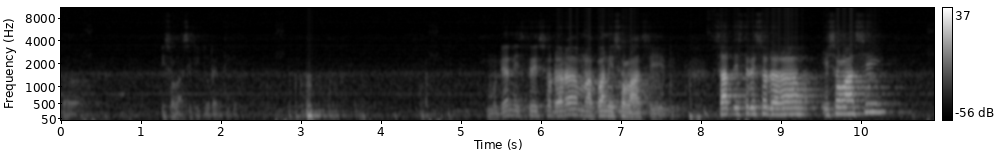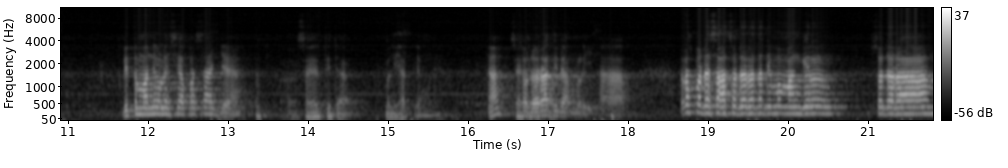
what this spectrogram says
ke isolasi di Duren 3. kemudian istri saudara melakukan isolasi. Saat istri saudara isolasi ditemani oleh siapa saja? Eh, saya tidak melihat yang mulia. Hah? Saya saudara tidak tidak melihat. Terus pada saat saudara tadi memanggil saudara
